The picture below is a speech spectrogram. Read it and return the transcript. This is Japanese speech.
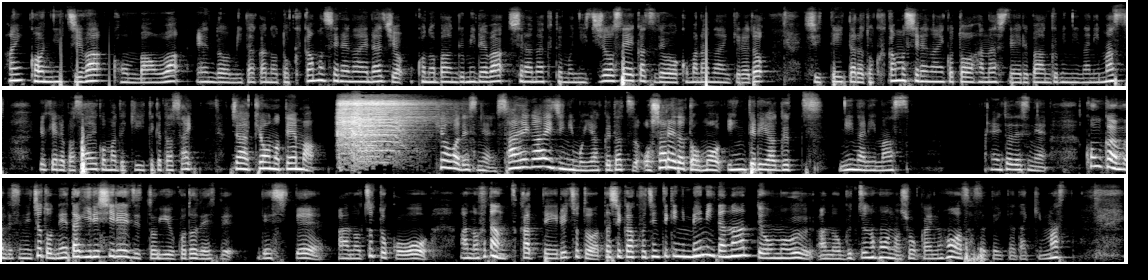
はい、こんにちは、こんばんは。遠藤三鷹の得かもしれないラジオ。この番組では知らなくても日常生活では困らないけれど、知っていたら得かもしれないことを話している番組になります。よければ最後まで聞いてください。じゃあ今日のテーマ。今日はですね、災害時にも役立つおしゃれだと思うインテリアグッズになります。えっ、ー、とですね、今回もですね、ちょっとネタ切りシリーズということでででして、あの、ちょっとこう、あの、普段使っている、ちょっと私が個人的に便利だなって思う、あの、グッズの方の紹介の方をさせていただきます。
